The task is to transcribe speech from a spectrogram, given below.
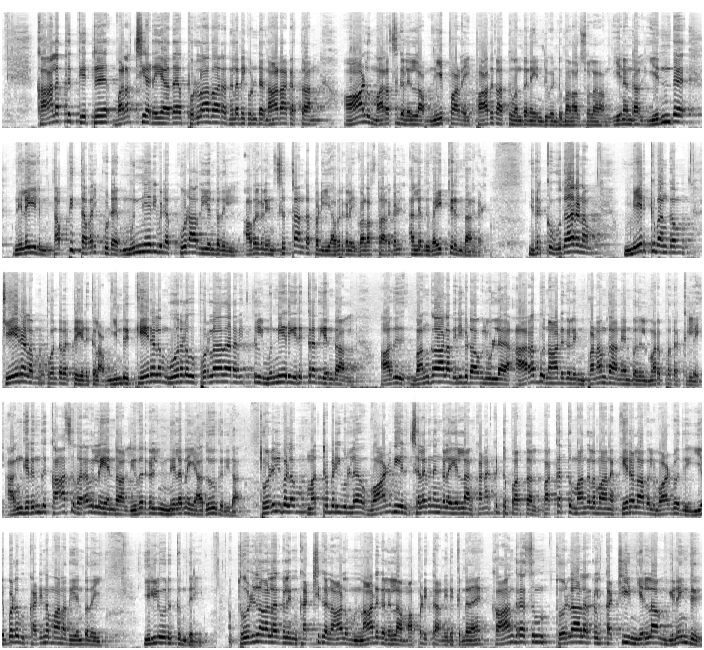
காலத்துக்கேற்ற வளர்ச்சி அடையாத பொருளாதார நிலைமை கொண்ட நாடாகத்தான் ஆளும் அரசுகள் எல்லாம் நேபாளை பாதுகாத்து வந்தன என்று வேண்டுமானால் சொல்லலாம். ஏனென்றால் எந்த நிலையிலும் தப்பி தவறிக்கூட முன்னேறிவிடக் கூடாது என்பதில் அவர்களின் சித்தாந்தப்படி அவர்களை வளர்த்தார்கள் அல்லது வைத்திருந்தார்கள். இதற்கு உதாரணம் மேற்கு வங்கம் கேரளம் போன்றவற்றை எடுக்கலாம். இன்று கேரளம் ஓரளவு பொருளாதார வித்தில் முன்னேறி இருக்கிறது என்றால் அது வங்காள விரிகுடாவில் உள்ள அரபு நாடுகளின் பணம்தான் என்பதில் மறுப்பதற்கில்லை. அங்கிருந்து காசு வரவில்லை என்றால் இவர்களின் நிலைமை அதோகதிதான் தொழில் வளம் மற்றபடி உள்ள வாழ்வியல் செலவினங்களை எல்லாம் கணக்கிட்டு பார்த்தால் பக்கத்து மாநிலமான கேரளாவில் வாழ்வது எவ்வளவு கடினமானது என்பதை எல்லோருக்கும் தெரியும். தொழிலாளர்களின் கட்சிகள் ஆளும் நாடுகள் எல்லாம் அப்படித்தான் இருக்கின்றன. காங்கிரசும் தொழிலாளர்கள் கட்சியும் எல்லாம் இணைந்து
